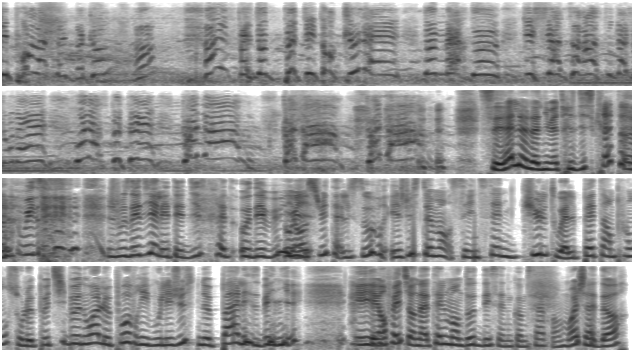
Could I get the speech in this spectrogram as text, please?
qui prend la tête, d'accord? Hein? Un espèce de petit enculé de merdeux qui chiale sa race toute la journée. Voilà ce que t'es Connard! Connard C'est elle, l'animatrice discrète? Oui, Je vous ai dit, elle était discrète au début Oui. et ensuite elle s'ouvre. Et justement, c'est une scène culte où elle pète un plomb sur le petit Benoît. Le pauvre, il voulait juste ne pas aller se baigner. Et en fait, il y en a tellement d'autres des scènes comme ça. Enfin, moi, j'adore.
